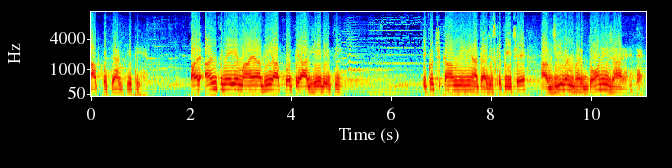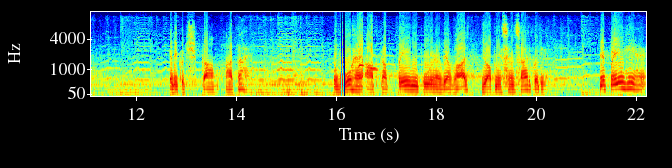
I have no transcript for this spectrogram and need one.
आपको त्याग देती है, और अंत में ये माया भी आपको त्याग ही देती है। कि कुछ काम नहीं आता जिसके पीछे आप जीवन भर दौड़े जा रहे थे। यदि कुछ काम आता है तो वो है आपका प्रेम पूर्ण व्यवहार जो आपने संसार को दिया। ये प्रेम ही है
